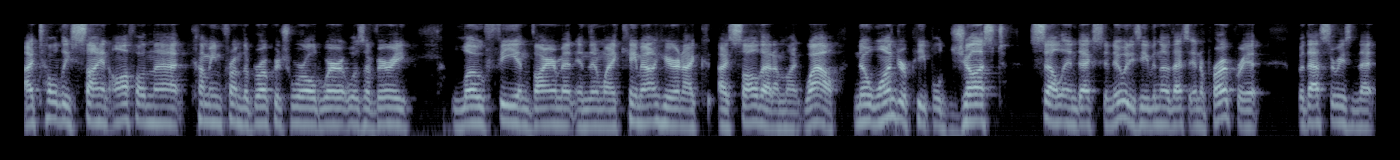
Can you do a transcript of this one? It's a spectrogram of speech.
I totally sign off on that coming from the brokerage world where it was a very low fee environment. And then when I came out here and I, I saw that, I'm like, wow, no wonder people just sell indexed annuities, even though that's inappropriate. But that's the reason that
